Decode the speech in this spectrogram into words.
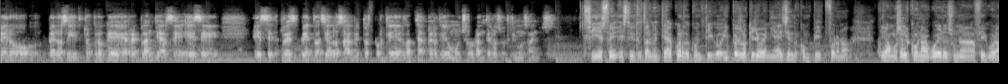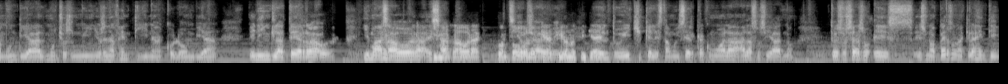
pero, pero sí, yo creo que debe replantearse ese, ese respeto hacia los árbitros porque de verdad se ha perdido mucho durante los últimos años. Sí, estoy, estoy totalmente de acuerdo contigo. Y pues lo que yo venía diciendo con Pickford, ¿no? Digamos, el Conagüero es una figura mundial, muchos niños en Argentina, Colombia, en Inglaterra, y más ahora. y más ahora con todo lo que ha sido noticia del Twitch, que él está muy cerca como a la, a la sociedad, ¿no? Entonces, o sea, es, es una persona que la gente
